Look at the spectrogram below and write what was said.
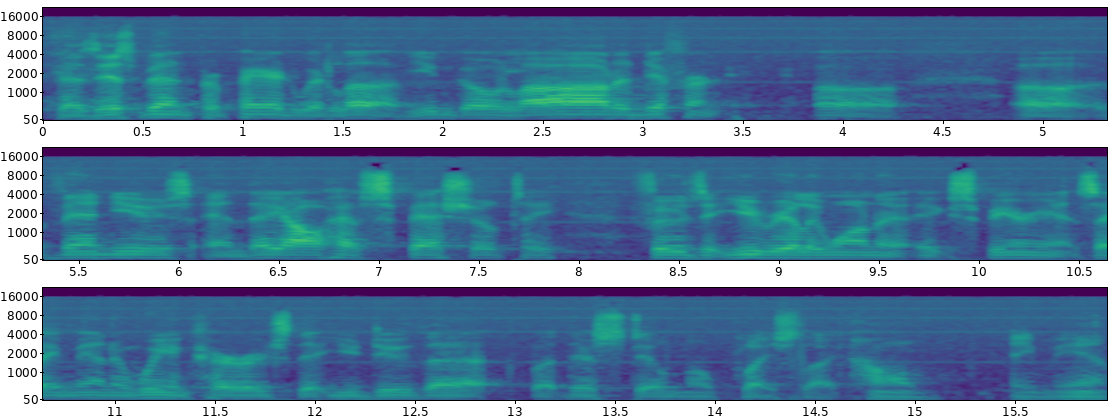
Because it's been prepared with love. You can go a lot of different uh, uh, venues, and they all have specialty foods that you really want to experience. Amen. And we encourage that you do that, but there's still no place like home. Amen.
